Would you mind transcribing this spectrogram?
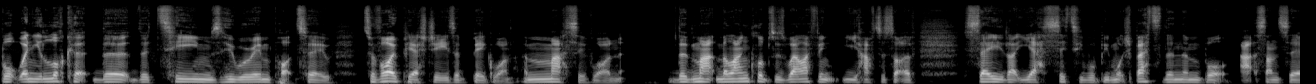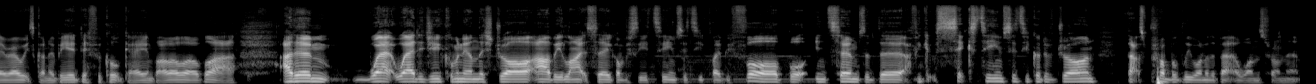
But when you look at the the teams who were in pot two, to avoid PSG is a big one, a massive one. The Ma- Milan clubs as well. I think you have to sort of say that yes, City will be much better than them, but at San Siro it's going to be a difficult game. Blah blah blah blah. Adam, where where did you come in on this draw? RB Leipzig, obviously a team City played before, but in terms of the, I think it was six teams City could have drawn. That's probably one of the better ones from it.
